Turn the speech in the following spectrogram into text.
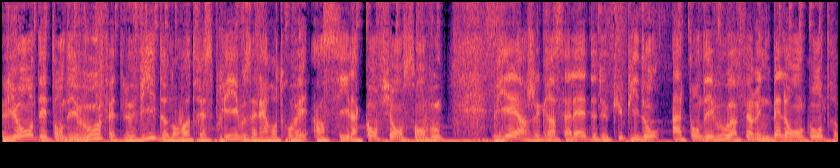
Lion, détendez-vous, faites le vide dans votre esprit, vous allez retrouver ainsi la confiance en vous. Vierge, grâce à l'aide de Cupidon, attendez-vous à faire une belle rencontre.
